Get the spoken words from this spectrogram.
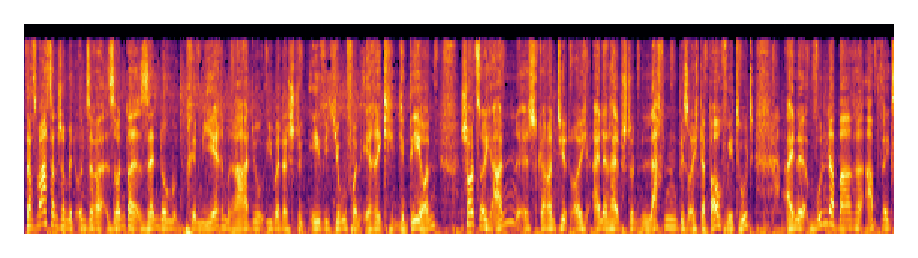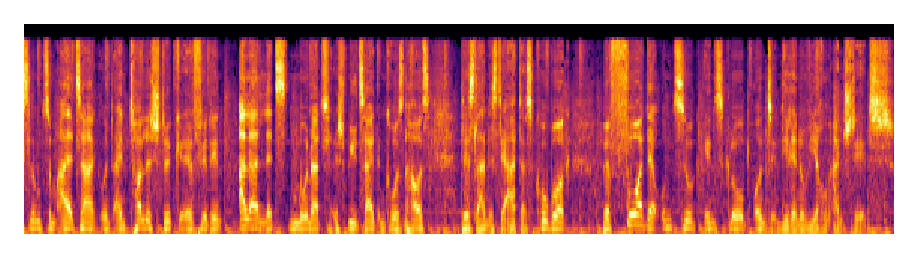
Das war's dann schon mit unserer Sondersendung Premierenradio über das Stück Ewig Jung von Erik Gedeon. Schaut's euch an, es garantiert euch eineinhalb Stunden Lachen, bis euch der Bauch wehtut. Eine wunderbare Abwechslung zum Alltag und ein tolles Stück äh, für den allerletzten Monat Spielzeit im großen Haus des Landestheaters Coburg, bevor der Umzug ins Glob und die Renovierung ansteht.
